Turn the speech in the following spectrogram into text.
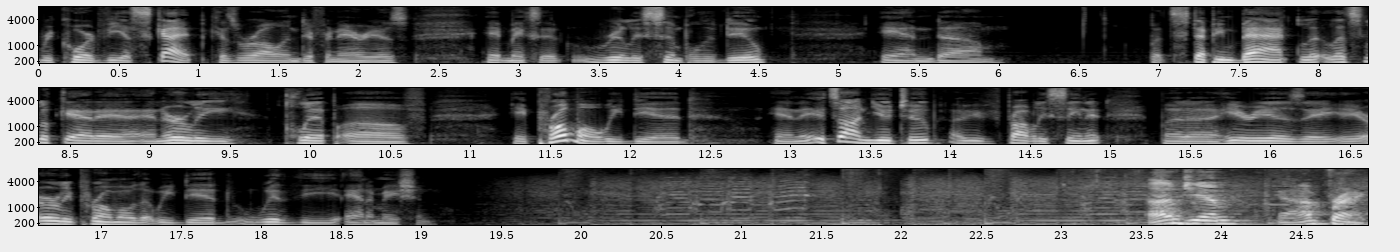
record via Skype because we're all in different areas. It makes it really simple to do. And um, but stepping back, let, us look at a, an early clip of a promo we did, and it's on YouTube. You've probably seen it, but uh, here is a, a early promo that we did with the animation. I'm Jim. And I'm Frank.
